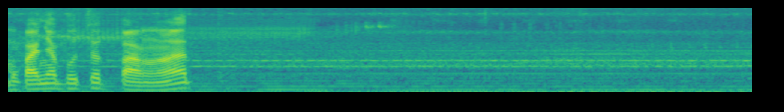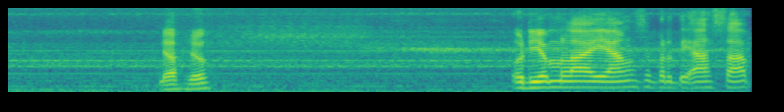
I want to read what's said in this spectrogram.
Mukanya pucat banget. Duh, duh. Oh dia melayang seperti asap.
